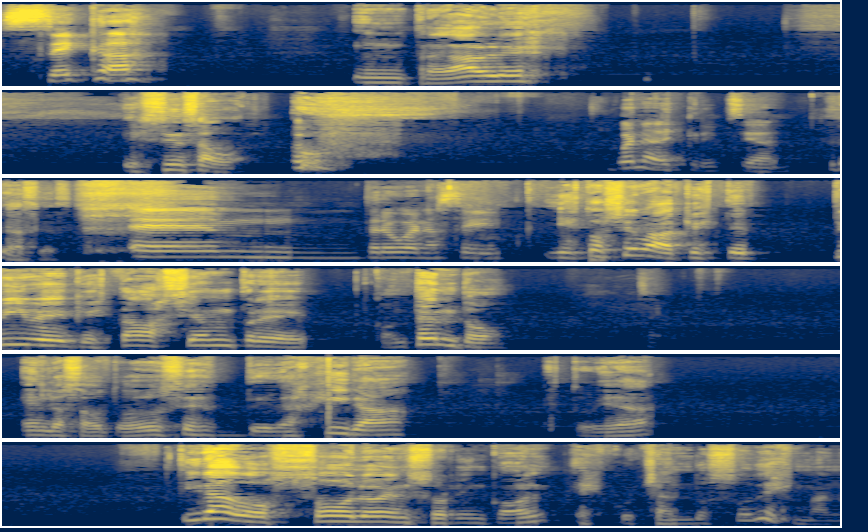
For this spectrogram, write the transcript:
seca, Intragable y sin sabor. buena descripción. Gracias. Em, pero bueno, sí. Y esto lleva a que este pibe que estaba siempre contento en los autobuses de la gira estuviera tirado solo en su rincón escuchando su Discman.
